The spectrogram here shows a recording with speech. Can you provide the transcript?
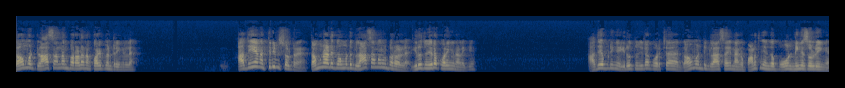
கவர்மெண்ட் லாஸ் ஆனாலும் பரவாயில்ல நான் குறைப்பேன்றீங்களே அதையே நான் திருப்பி சொல்றேன். தமிழ்நாடு கவர்மெண்ட்டுக்கு லாஸ் ஆனாலும் பரவாயில்ல. இருபத்தஞ்சு ரூபா குறைங்க நாளைக்கு. அது எப்படிங்க? இருபத்தஞ்சு ரூபா குறைச்சா கவர்மெண்ட்டுக்கு லாஸ் ஆகி நாங்கள் பணத்துக்கு எங்கே போவோம் நீங்கள் சொல்வீங்க.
